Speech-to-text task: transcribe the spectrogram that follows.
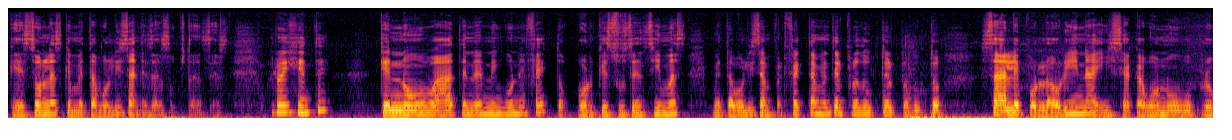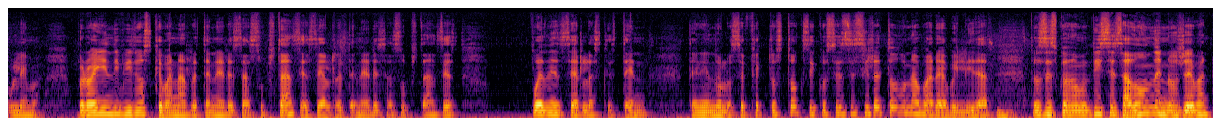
que son las que metabolizan esas sustancias. Pero hay gente que no va a tener ningún efecto porque sus enzimas metabolizan perfectamente el producto, el producto sale por la orina y se acabó, no hubo problema. Pero hay individuos que van a retener esas sustancias y al retener esas sustancias pueden ser las que estén teniendo los efectos tóxicos, es decir, hay toda una variabilidad. Mm. Entonces, cuando me dices a dónde nos llevan,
